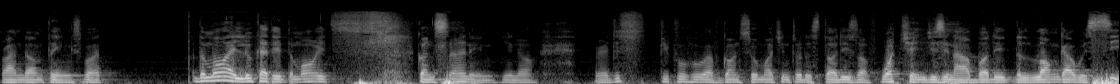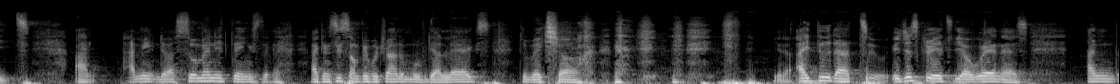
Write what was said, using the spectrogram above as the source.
random things, but the more I look at it, the more it's concerning, you know. Are these people who have gone so much into the studies of what changes in our body the longer we sit. And I mean, there are so many things there. I can see some people trying to move their legs to make sure. you know, I do that too. It just creates the awareness. And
